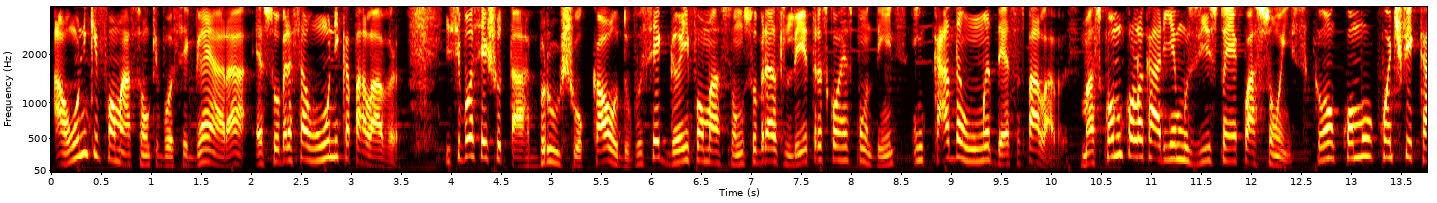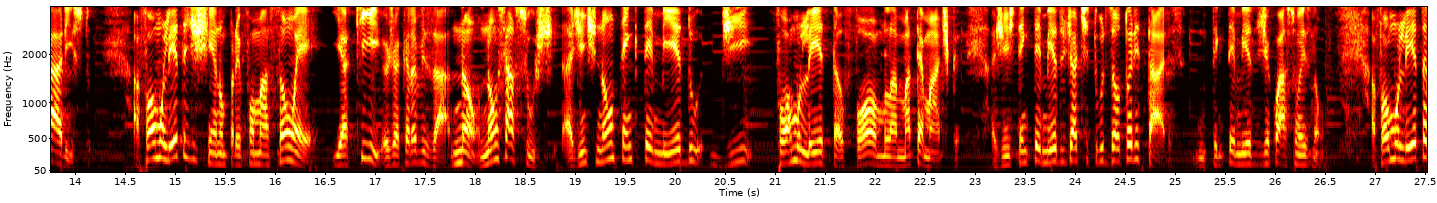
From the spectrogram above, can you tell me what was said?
a única informação que você ganhará é sobre essa única palavra. E se você chutar bruxo ou caldo, você ganha informação sobre as letras correspondentes em cada uma dessas palavras. Mas como colocaríamos isto em equações? Como quantificar isto? A formuleta de Shannon para informação é, e aqui eu já quero avisar, não, não se assuste. A gente não tem que ter medo de formuleta, fórmula, matemática. A gente tem que ter medo de atitudes autoritárias. Não tem que ter medo de equações, não. A formuleta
